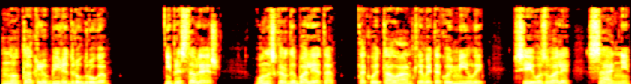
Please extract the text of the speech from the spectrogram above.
Но так любили друг друга. Не представляешь, он из кардебалета, такой талантливый, такой милый, все его звали Санни.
